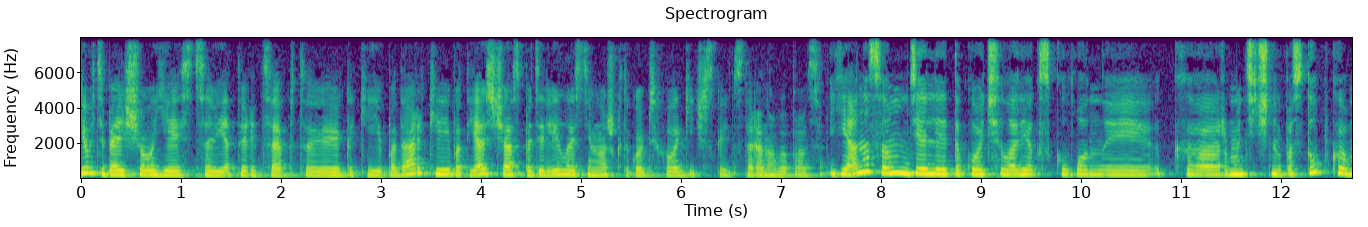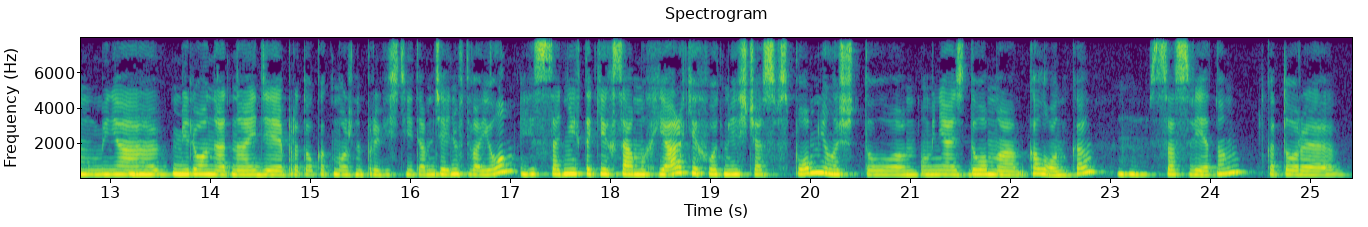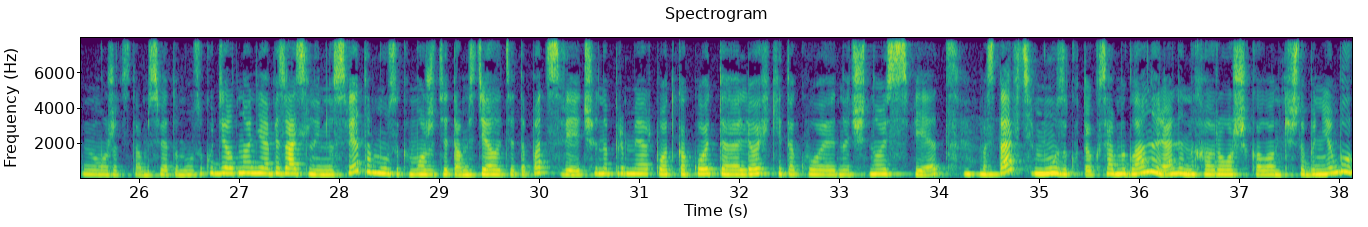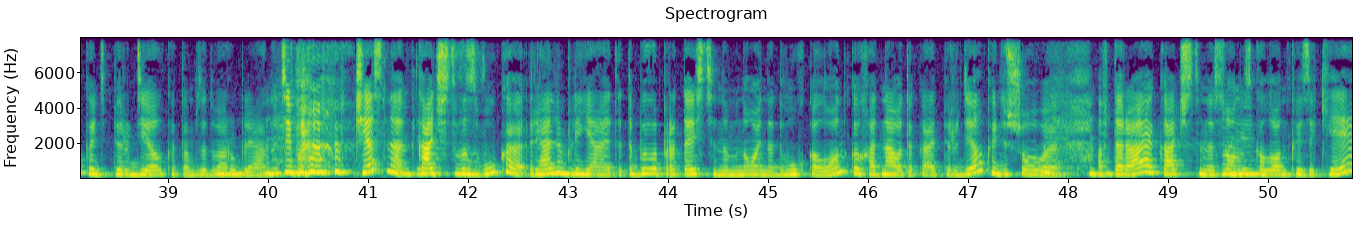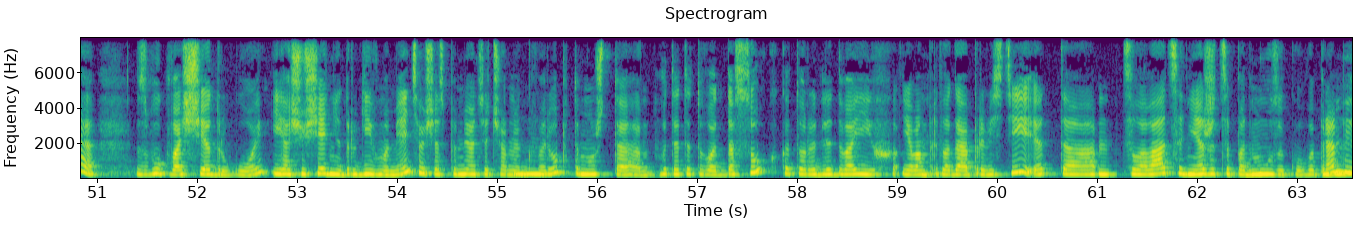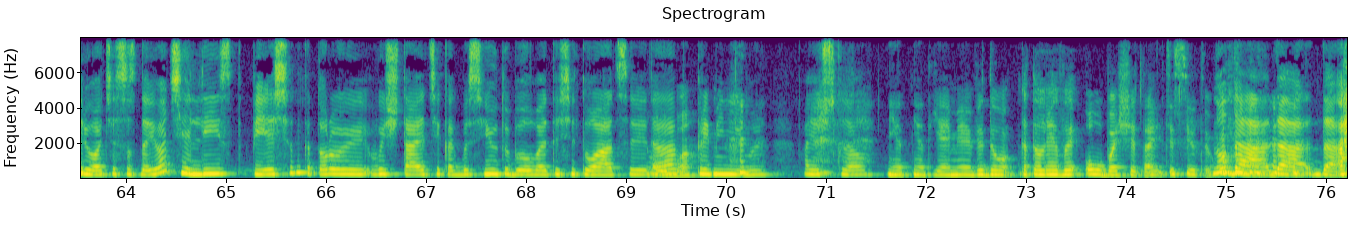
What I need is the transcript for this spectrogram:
Какие у тебя еще есть советы, рецепты, какие подарки? Вот я сейчас поделилась немножко такой психологической стороной вопроса. Я на самом деле такой человек, склонный к романтичным поступкам. У меня mm-hmm. миллион и одна идея про то, как можно провести там день вдвоем. Из одних таких самых ярких, вот мне сейчас вспомнилось, что у меня есть дома колонка mm-hmm. со светом, которая может там светомузыку делать, но не обязательно именно светомузыка. Можете там сделать это под свечи, например, под какой-то легкий такой ночной свет. Mm-hmm. Поставьте музыку, только самое главное реально на хорошей колонке, чтобы не было какая-то переделка там за 2 mm-hmm. рубля. Ну, типа, честно, качество звука реально влияет. Это было протестено мной на двух колонках. Одна вот такая переделка дешевая, а вторая качественная сон с колонкой из Икея звук вообще другой, и ощущения другие в моменте. Вы сейчас поймете, о чем mm-hmm. я говорю, потому что вот этот вот досуг, который для двоих я вам предлагаю провести, это целоваться, нежиться под музыку. Вы прям mm-hmm. берете, создаете лист песен, которые вы считаете как бы suitable в этой ситуации, Оба. да, применимы. А я что сказала? Нет, нет, я имею в виду, которые вы оба считаете сьютым. Ну да, да, да.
